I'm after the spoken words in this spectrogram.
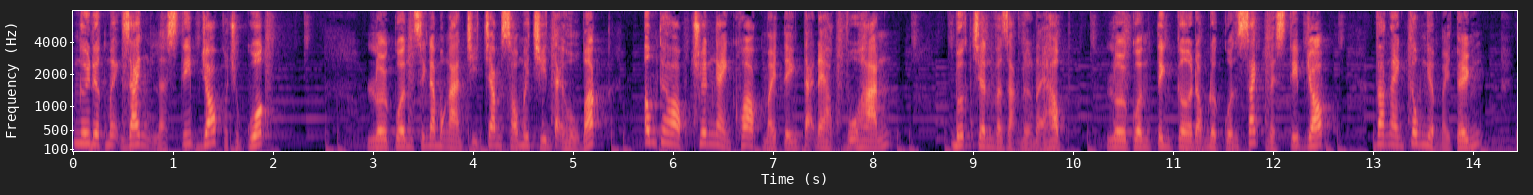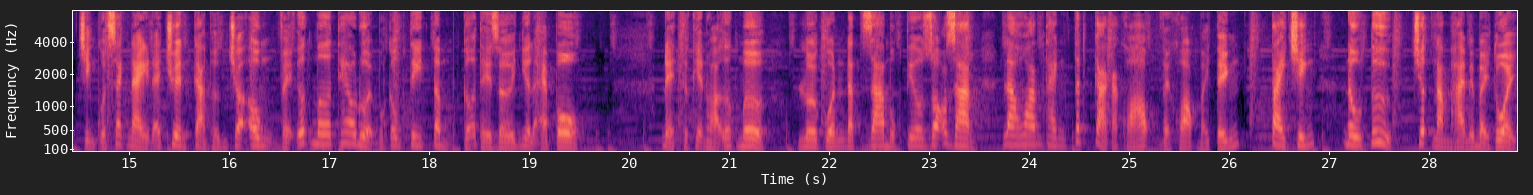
người được mệnh danh là Steve Jobs của Trung Quốc. Lôi Quân sinh năm 1969 tại Hồ Bắc. Ông theo học chuyên ngành khoa học máy tính tại Đại học Vũ Hán. Bước chân vào giảng đường đại học, Lôi Quân tình cờ đọc được cuốn sách về Steve Jobs và ngành công nghiệp máy tính. Chính cuốn sách này đã truyền cảm hứng cho ông về ước mơ theo đuổi một công ty tầm cỡ thế giới như là Apple. Để thực hiện hóa ước mơ, Lôi Quân đặt ra mục tiêu rõ ràng là hoàn thành tất cả các khóa học về khoa học máy tính, tài chính, đầu tư trước năm 27 tuổi.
